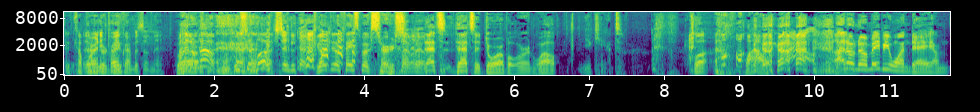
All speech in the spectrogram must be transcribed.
a couple Are couple there any hundred people. programmers on there? I don't know. We should look. Go do a Facebook search. I will. That's that's adorable, Lauren. Well, you can't. Well, wow. I don't know. Maybe one day. I'm.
